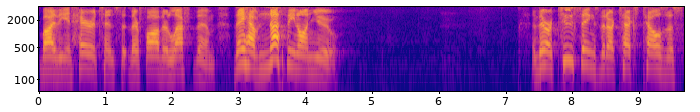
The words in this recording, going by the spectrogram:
by the inheritance that their father left them. They have nothing on you. And there are two things that our text tells us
